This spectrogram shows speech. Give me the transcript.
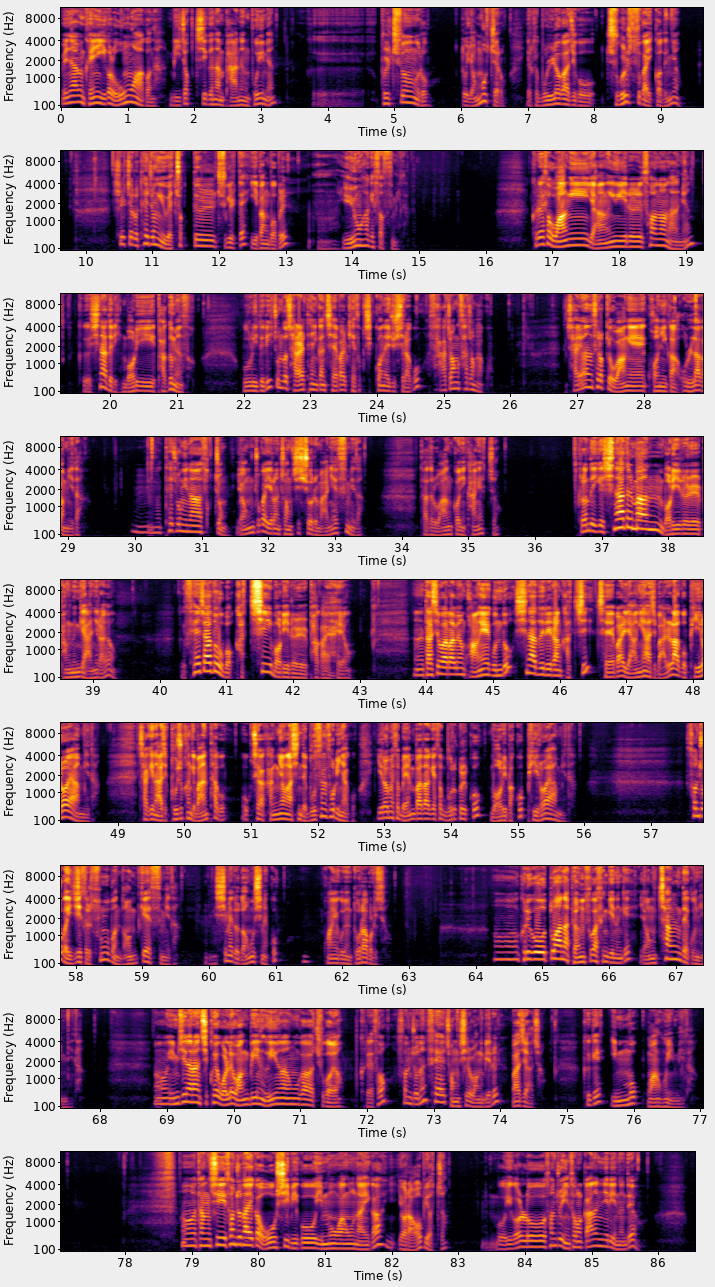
왜냐하면 괜히 이걸 옹호하거나 미적지근한 반응 보이면 그 불충으로 또 영모죄로 이렇게 몰려가지고 죽을 수가 있거든요. 실제로 태종이 외척들 죽일 때 이 방법을 어, 유용하게 썼습니다. 그래서 왕이 양위를 선언하면 그 신하들이 머리 박으면서 우리들이 좀 더 잘할 테니까 제발 계속 집권해 주시라고 사정사정하고 자연스럽게 왕의 권위가 올라갑니다. 음, 태종이나 숙종, 영조가 이런 정치쇼를 많이 했습니다. 다들 왕권이 강했죠. 그런데 이게 신하들만 머리를 박는 게 아니라요. 그 세자도 뭐 같이 머리를 박아야 해요. 음, 다시 말하면 광해군도 신하들이랑 같이 제발 양해하지 말라고 빌어야 합니다. 자기는 아직 부족한 게 많다고 옥체가 강령하신데 무슨 소리냐고 이러면서 맨바닥에서 무릎 꿇고 머리 받고 빌어야 합니다. 선조가 이 짓을 20번 넘게 했습니다. 음, 심해도 너무 심했고 광해군은 돌아버리죠. 어, 그리고 또 하나 변수가 생기는 게 영창대군입니다. 어, 임진왜란 직후에 원래 왕비인 의윤왕후가 죽어요. 그래서 선조는 새 정실 왕비를 맞이하죠. 그게 임목왕후입니다. 어, 당시 선조 나이가 50이고 임목왕후 나이가 19이었죠. 뭐 이걸로 선조 인성을 까는 일이 있는데요.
